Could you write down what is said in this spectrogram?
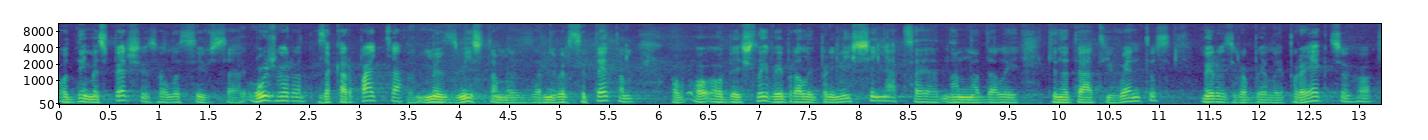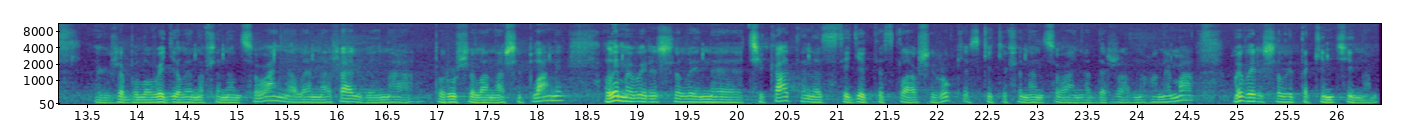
одним із перших зголосився Ужгород, Закарпаття. Ми з містом, з університетом обійшли, вибрали приміщення. Це нам надали кінотеатр Ювентус. Ми розробили проєкт цього. Вже було виділено фінансування, але, на жаль, війна порушила наші плани. Але ми вирішили не чекати, не сидіти, склавши руки, оскільки фінансування державного нема. Ми вирішили таким чином.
